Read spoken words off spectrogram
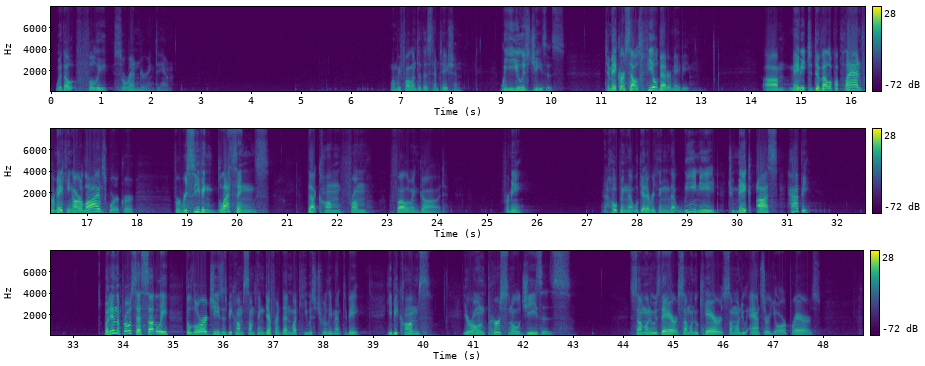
without fully surrendering to Him. When we fall into this temptation, we use Jesus to make ourselves feel better, maybe. Um, maybe to develop a plan for making our lives work or for receiving blessings that come from following God for me. And hoping that we'll get everything that we need to make us happy. But in the process, subtly, the Lord Jesus becomes something different than what he was truly meant to be. He becomes your own personal Jesus. Someone who's there, someone who cares, someone to answer your prayers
